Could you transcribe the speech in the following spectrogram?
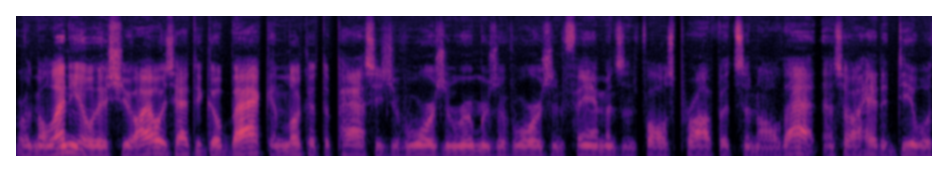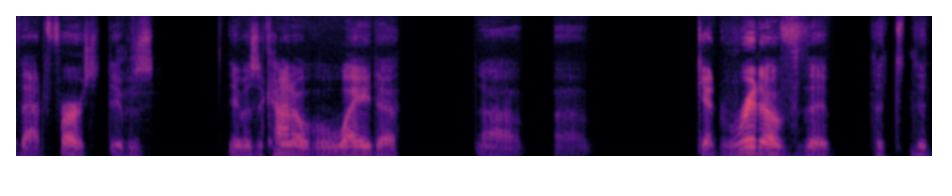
or the millennial issue, I always had to go back and look at the passage of wars and rumors of wars and famines and false prophets and all that. And so I had to deal with that first. It was it was a kind of a way to uh, uh, get rid of the, the, the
